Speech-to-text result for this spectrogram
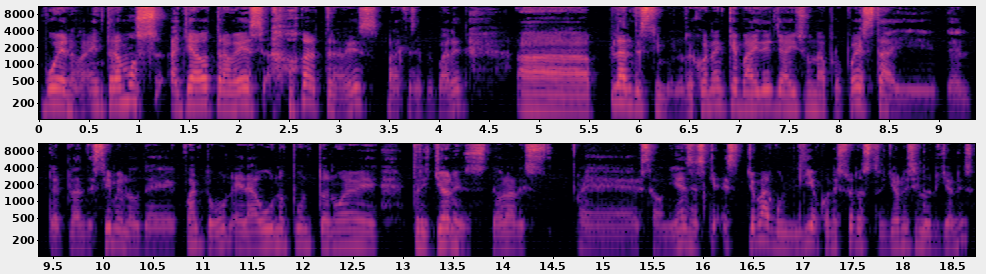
Bueno, entramos allá otra vez, otra vez, para que se preparen, a plan de estímulo. Recuerden que Biden ya hizo una propuesta y del, plan de estímulo de cuánto era 1.9 trillones de dólares eh, estadounidenses. Que yo me hago un lío con esto de los trillones y los billones.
